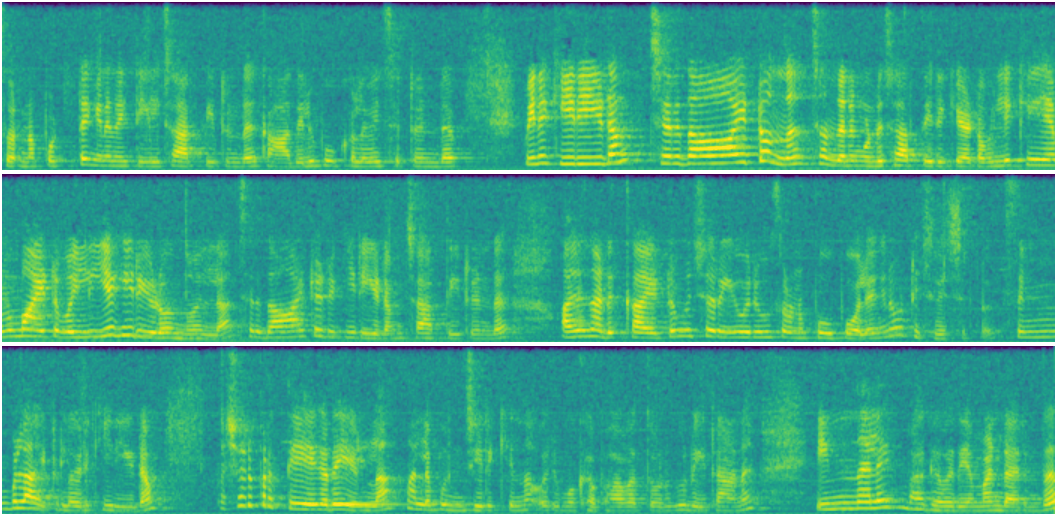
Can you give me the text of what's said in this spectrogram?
സ്വർണപ്പൊട്ട് ഇങ്ങനെ നെറ്റിയിൽ ചാർത്തിയിട്ടുണ്ട്. കാതിൽ പൂക്കൾ വെച്ചിട്ടുണ്ട്. പിന്നെ കിരീടം ചെറുതായിട്ടൊന്ന് ചന്ദനം കൊണ്ട് ചാർത്തിയിരിക്കുക വലിയ കേമമായിട്ട് വലിയ കിരീടമൊന്നുമല്ല. ചെറുതായിട്ടൊരു കിരീടം ചാർത്തിയിട്ടുണ്ട്. അതിന് നടുക്കായിട്ടും ചെറിയൊരു സ്വർണപ്പൂ പോലെ ഇങ്ങനെ ഒട്ടിച്ച് വെച്ചിട്ടുണ്ട്. സിമ്പിൾ ആയിട്ടുള്ള ഒരു കിരീടം. പക്ഷെ ഒരു പ്രത്യേകതയുള്ള നല്ല പുഞ്ചിരിക്കുന്ന ഒരു മുഖഭാവത്തോട് കൂടിയിട്ടാണ് ഇന്നലെ ഭഗവതി അമ്മ ഉണ്ടായിരുന്നത്.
